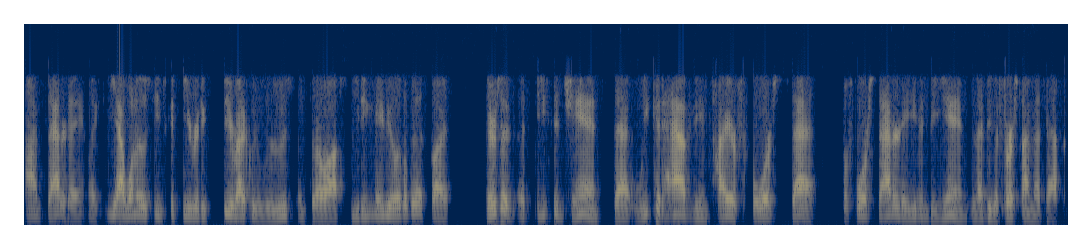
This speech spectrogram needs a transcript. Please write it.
on Saturday? Like, yeah, one of those teams could theoretically, lose and throw off seeding maybe a little bit, but there's a, a decent chance that we could have the entire four set before Saturday even begins, and that'd be the first time that's happened.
